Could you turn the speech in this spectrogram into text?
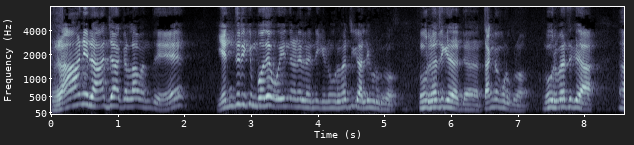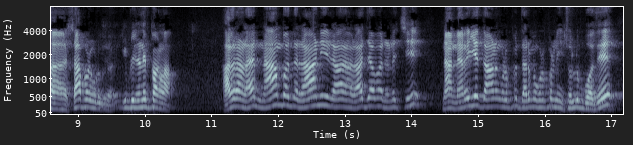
ராணி ராஜாக்கள்லாம் வந்து எந்திரிக்கும் போதே உயர்ந்த நிலையில் இன்றைக்கி நூறு பேர்த்துக்கு அள்ளி கொடுக்குறோம். நூறு பேர்த்துக்கு த- தங்கம் கொடுக்குறோம். நூறு பேர்த்துக்கு சாப்பாடு கொடுக்குறோம். இப்படி நினைப்பாங்களாம். அதனால் நாம் அந்த ராணி ரா ராஜாவாக நினச்சி நான் நிறைய தானம் கொடுப்பேன் தர்மம் கொடுப்பேன் நீ சொல்லும்போது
